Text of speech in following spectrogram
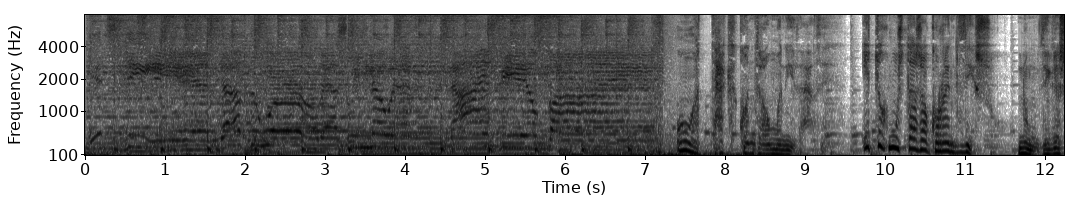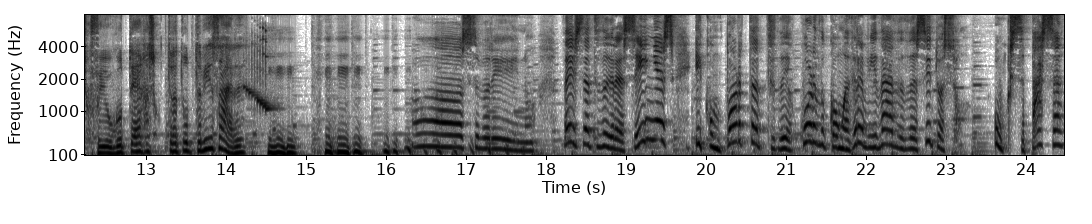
The end of the world as we know it, and I feel fine. Um ataque contra a humanidade. E tu como estás ao corrente disso? Não me digas que foi o Guterres que tratou de te avisar. Oh, Severino, deixa-te de gracinhas e comporta-te de acordo com a gravidade da situação. O que se passa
